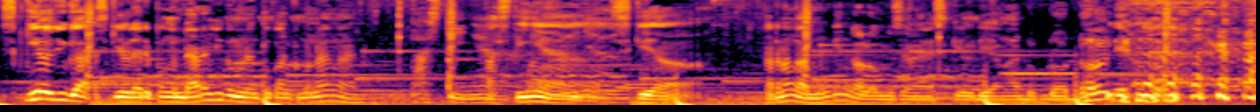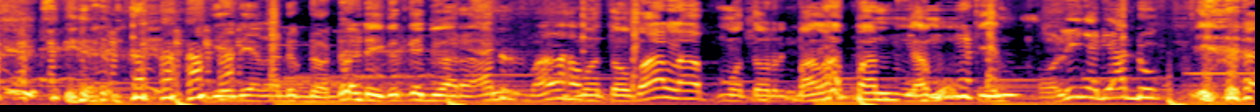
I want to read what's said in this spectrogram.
skill juga skill dari pengendara juga menentukan kemenangan Pastinya. pastinya skill karena nggak mungkin kalau misalnya skill dia ngaduk dodol dia skill, skill dia ngaduk dodol dia ikut kejuaraan Balap. moto balap motor balapan nggak mungkin Olinya diaduk. Iya,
